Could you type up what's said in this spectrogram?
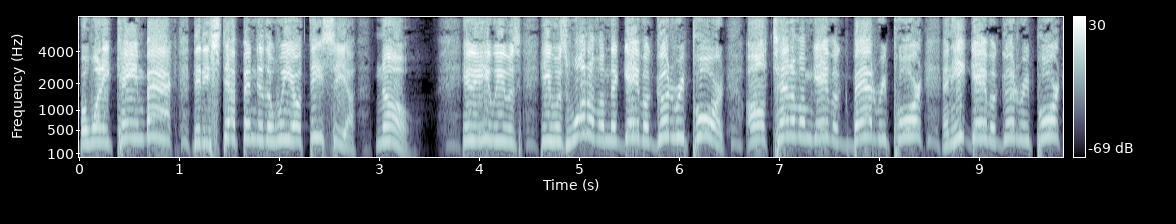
but when he came back, did he step into the Huiothesia? No. He, he, was, he was one of them that gave a good report. All ten of them gave a bad report, and he gave a good report,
